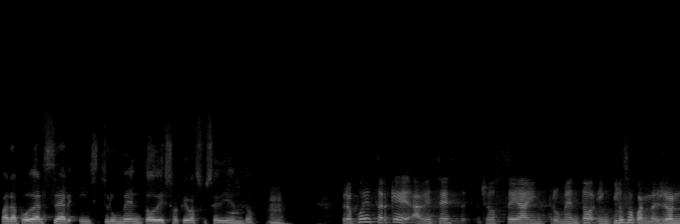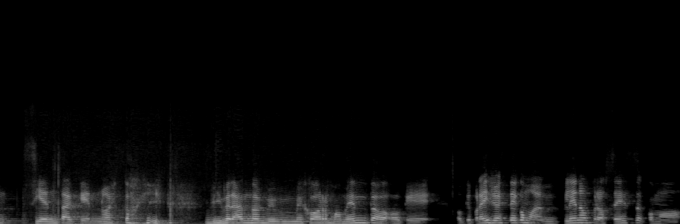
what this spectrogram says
para poder ser instrumento de eso que va sucediendo. Mm. Pero puede ser que a veces yo sea instrumento, incluso cuando yo sienta que no estoy vibrando en mi mejor momento o que, o que por ahí yo esté como en pleno proceso, como,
